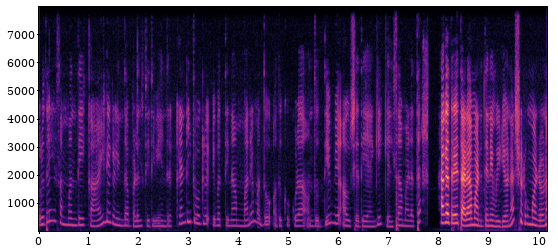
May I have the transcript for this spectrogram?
ಹೃದಯ ಸಂಬಂಧಿ ಕಾಯಿಲೆಗಳಿಂದ ಬಳಲ್ತಿದ್ದೀವಿ ಅಂದರೆ ಖಂಡಿತವಾಗ್ಲೂ ಇವತ್ತಿನ ಮನೆಮದ್ದು ಅದಕ್ಕೂ ಕೂಡ ಒಂದು ದಿವ್ಯ ಔಷಧಿಯಾಗಿ ಕೆಲಸ ಮಾಡುತ್ತೆ. ಹಾಗಾದರೆ ತಡ ಮಾಡಿದ್ದೇನೆ ವಿಡಿಯೋನ. ಶುರು ಮಾಡೋಣ.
